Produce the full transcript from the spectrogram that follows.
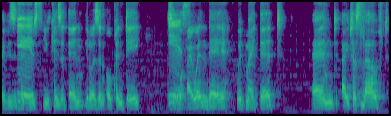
I visited yes. UKZN. It was an open day, so yes. I went there with my dad, and I just loved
